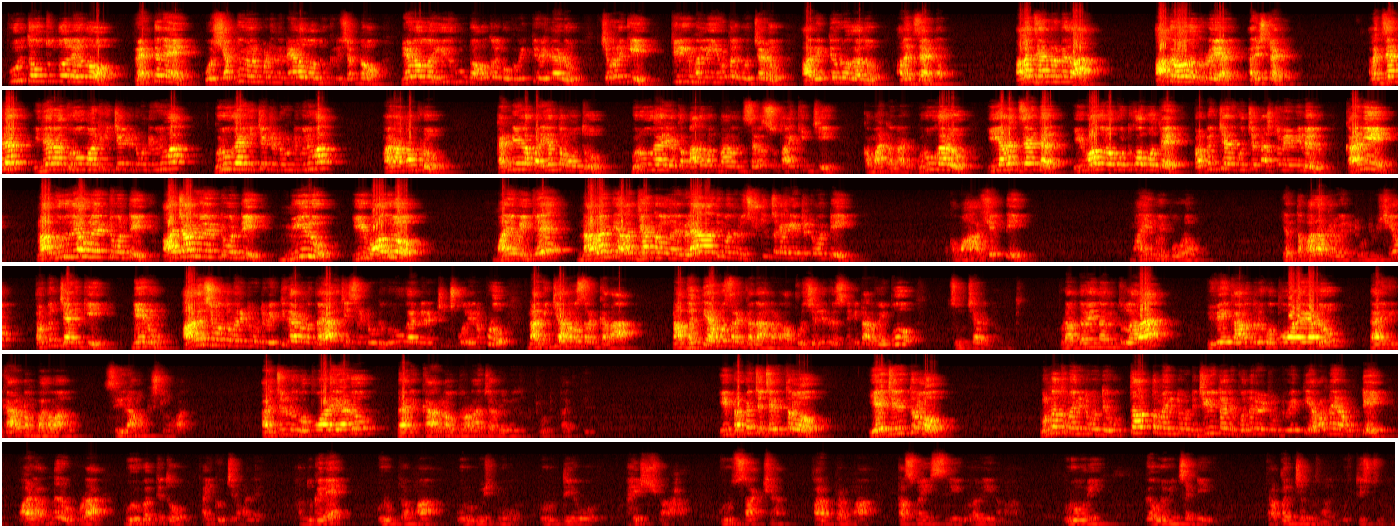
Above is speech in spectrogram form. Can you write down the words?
పూర్తవుతుందో లేదో వెంటనే ఓ శబ్దం వినపడింది. నీళ్ళలో దూకిన శబ్దం. నీళ్ళలో ఈదుకుంటూ అవతలకు ఒక వ్యక్తి వెళ్ళాడు. చివరికి తిరిగి మళ్ళీ యువతలకు వచ్చాడు. ఆ వ్యక్తి ఎవరో కాదు అలెగ్జాండర్. అలెగ్జాండర్ మీద ఆగ్రహోదకుడయ్యాడు అరిస్టాటిల్ అలెగ్జాండర్ ఇదేనా గురువు మాటకి ఇచ్చేటటువంటి విలువ గురువు గారికి ఇచ్చేటటువంటి విలువ అని అన్నప్పుడు కన్నీళ్ళ పర్యంతం అవుతూ గురువు గారి యొక్క పాదపద్మాలను శిరస్సు తాకించి ఒక మాట అన్నాడు. గురువు గారు ఈ అలెగ్జాండర్ ఈ వాగులో కొట్టుకోపోతే ప్రపంచానికి వచ్చే నష్టం ఏమీ లేదు. కానీ నా గురుదేవులైనటువంటి ఆచార్యులైనటువంటి మీరు ఈ వాగులో మాయమైతే నాలాంటి అలెగ్జాండర్లను వేలాది మందిని సృష్టించగలిగేటటువంటి ఒక మహాశక్తి మాయమైపోవడం ఎంత బాధాకరమైనటువంటి విషయం. ప్రపంచానికి నేను ఆదర్శవంతమైనటువంటి వ్యక్తిగా నన్ను తయారు చేసినటువంటి గురువు గారిని రక్షించుకోలేనప్పుడు నా విద్య అనవసరం కదా నా భక్తి అనవసరం కదా అన్నాడు. అప్పుడు సెల్యుకస్ నికటార్ వైపు చూచాడు ఇప్పుడు అర్థమైందా మిత్రులారా? వివేకానందుడు గొప్పవాడయ్యాడు. దానికి కారణం భగవాన్ శ్రీరామకృష్ణుల వారు. అర్జునుడు గొప్పవాడయ్యాడు. దానికి కారణం ద్రోణాచార్యుల మీద ఉన్నటువంటి భక్తి ఈ ప్రపంచ చరిత్రలో ఏ చరిత్రలో ఉన్నతమైనటువంటి ఉత్తాత్తమైనటువంటి జీవితాన్ని పొందినటువంటి వ్యక్తి ఎవరినైనా ఉంటే వాళ్ళందరూ కూడా గురు భక్తితో పైకి వచ్చిన వాళ్ళే. అందుకనే గురు బ్రహ్మ గురు విష్ణు గురుదేవో మహేశ్వర గురు సాక్షాత్ పరబ్రహ్మ తస్మై శ్రీ గురవే నమ. గురువుని గౌరవించండి. ప్రపంచం మిమ్మల్ని గుర్తిస్తుంది.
